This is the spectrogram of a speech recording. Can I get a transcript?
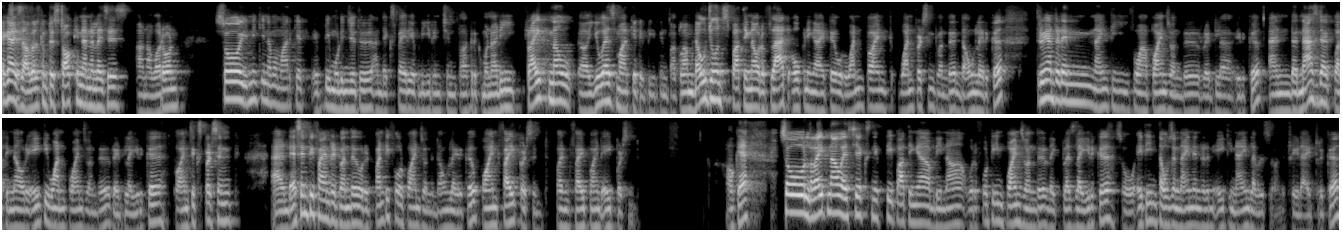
Hey guys, uh, welcome to Stock in Analysis. நான் வரோன் so இன்னைக்கு நம்ம மார்க்கெட் எப்படி முடிஞ்சது அண்ட் எக்ஸ்பைரி எப்படி இருந்துச்சுன்னு பார்க்கறதுக்கு முன்னாடி ரைட் நவ் யூஎஸ் மார்க்கெட் எப்படி இருக்குன்னு பார்க்கலாம். டவ் ஜோன்ஸ் பார்த்தீங்கன்னா ஒரு ஃபிளாட் ஓப்பனிங் ஆகிட்டு ஒரு ஒன் பாயிண்ட் ஒன் பர்சன்ட் வந்து டவுனில் இருக்கு. Three hundred and ninety points வந்து ரெட்ல இருக்கு. அண்ட் நாஸ்டாக் பார்த்தீங்கன்னா ஒரு எயிட்டி ஒன் பாயிண்ட்ஸ் வந்து ரெட்ல இருக்கு. Point six percent and S and P five hundred வந்து ஒரு டுவெண்ட்டி ஃபோர் பாயிண்ட்ஸ் வந்து டவுனில் இருக்கு. Point five percent point five point eight percent okay so right now SGX Nifty பார்த்தீங்க அப்படின்னா ஒரு ஃபோர்டீன் பாயிண்ட்ஸ் வந்து லைக் ப்ளஸ்ல இருக்கு. So eighteen thousand nine hundred and eighty nine லெவல்ஸ்ல வந்து ட்ரேட் ஆயிட்டு இருக்கு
